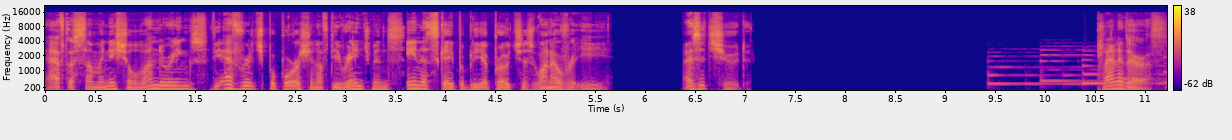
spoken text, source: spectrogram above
after some initial wanderings, the average proportion of derangements inescapably approaches 1 over e. As it should. Planet Earth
